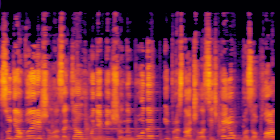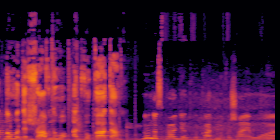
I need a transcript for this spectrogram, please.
Суддя вирішила, затягування більше не буде і призначила Січкарю безоплатного державного адвоката. Ну насправді адвокат ми вважаємо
